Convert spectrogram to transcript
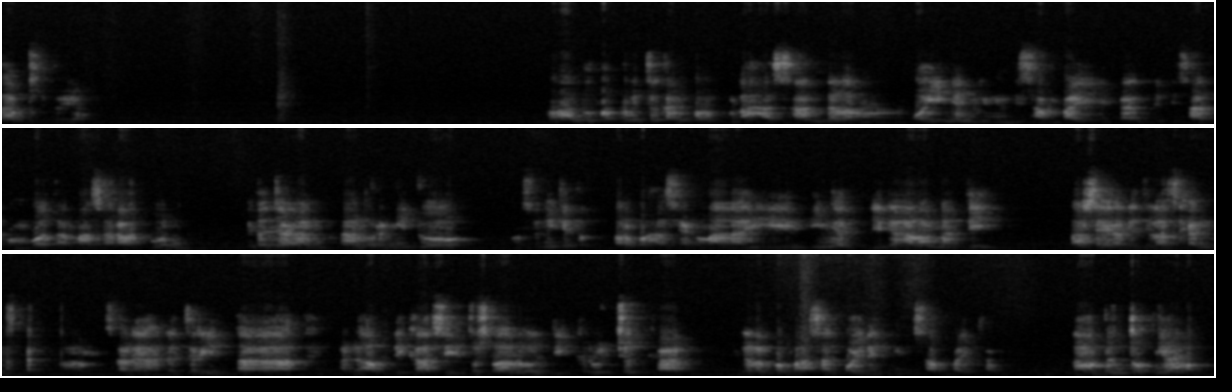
tetap gitu ya. Lalu kerucukan pembahasan dalam poin yang ingin disampaikan. Jadi saat pembuatan naskah pun kita jangan ngalur ngidul. Maksudnya kita terbahas yang lain. Ingat di dalam nanti ntar saya ada jelaskan eh, misalnya ada cerita, ada aplikasi itu selalu dikerucutkan dalam pembahasan poin yang ingin disampaikan. Nah bentuknya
